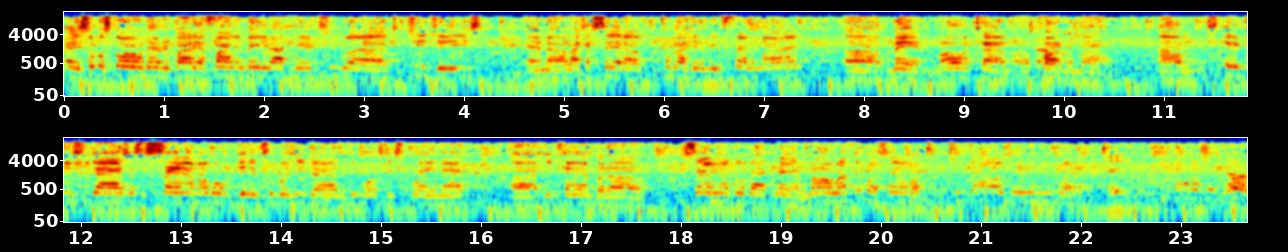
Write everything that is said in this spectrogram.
Hey, so what's going on everybody? I finally made it out here to, uh, to GG's. And uh, like I said, I'm coming out here to meet a friend of mine. Uh, man, long time uh, partner of mine. Um, introduce you guys, this is Sam. I won't get into what he does. If he wants to explain that, uh, he can. But uh, Sam and I go back, man, long. I think what, Sam, what, 2000, what, 8? 2000? No,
